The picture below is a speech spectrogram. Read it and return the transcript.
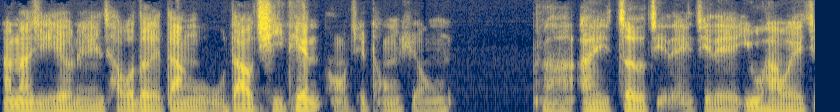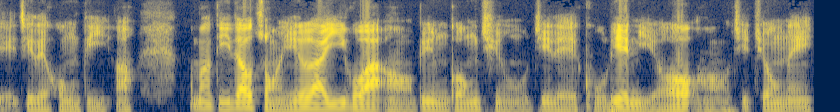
啊那是有呢，差不多会当五到七天哦，这通常啊，爱做一个即个有效的一个方地啊。那么除了转药啊以外哦，比如讲像即个苦练油哦，即种呢，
